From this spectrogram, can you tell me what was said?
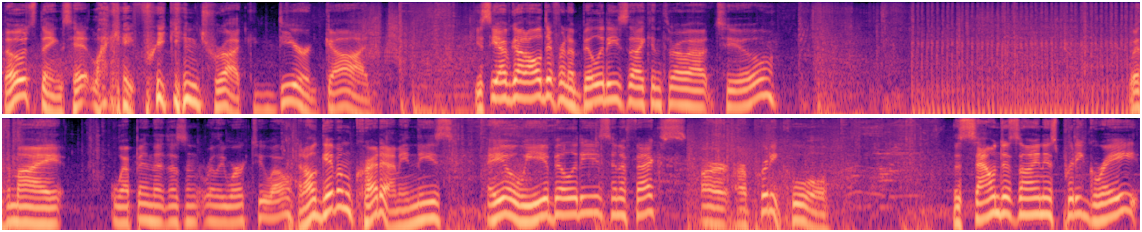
Those things hit like a freaking truck. Dear God. You see, I've got all different abilities that I can throw out too. With my weapon that doesn't really work too well. And I'll give them credit. I mean, these AoE abilities and effects are, are pretty cool. The sound design is pretty great.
